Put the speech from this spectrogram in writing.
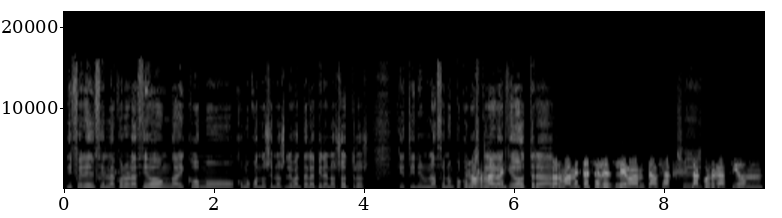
diferencia en la coloración? ¿Hay como, como cuando se nos levanta la piel a nosotros, que tienen una zona un poco más clara que otra? Normalmente se les levanta. O sea, la coloración,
